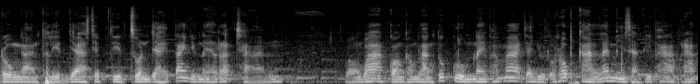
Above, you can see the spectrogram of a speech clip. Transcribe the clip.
โรงงานผลิตยาเสพติดส่วนใหญ่ตั้งอยู่ในรัฐฉาน หวังว่ากองกำลังทุกกลุ่มในพม่าจะหยุดรบกันและมีสันติภาพครับ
